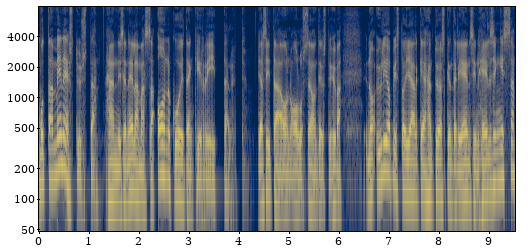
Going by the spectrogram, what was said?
mutta menestystä Hännisen elämässä on kuitenkin riittänyt ja sitä on ollut, se on tietysti hyvä. No yliopiston jälkeen hän työskenteli ensin Helsingissä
